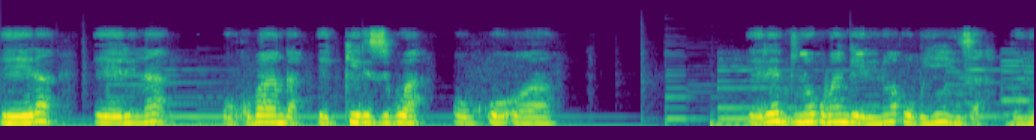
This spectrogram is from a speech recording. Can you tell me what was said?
era erina okubanga ekkirizibwa era n'okubanga erina obuyinza buno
